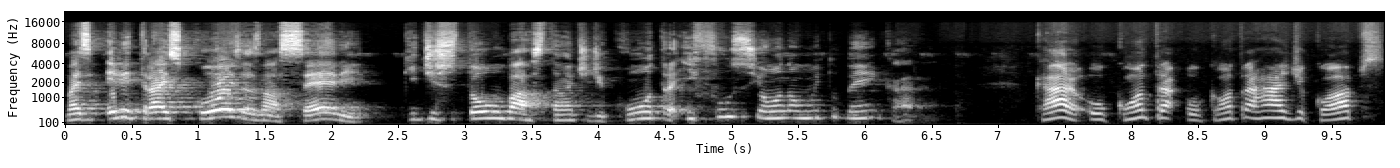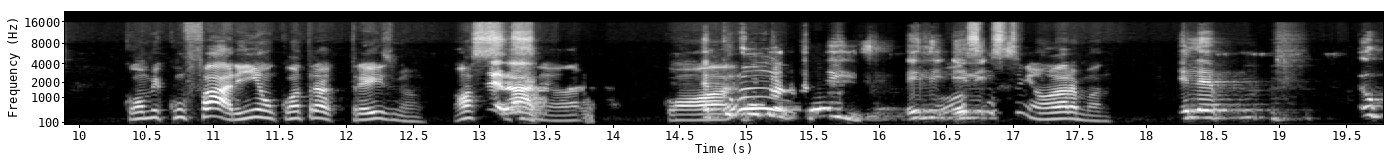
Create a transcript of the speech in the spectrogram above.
mas ele traz coisas na série que destoam bastante de contra e funcionam muito bem, cara. Cara, o contra o contra Hard Corps come com farinha o contra 3, meu. Nossa Será? senhora. Com... É contra 3, ele Nossa ele senhora, mano. Ele é eu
